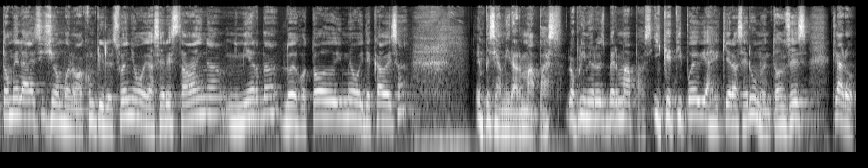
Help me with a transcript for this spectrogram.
tomé la decisión, bueno, voy a cumplir el sueño, voy a hacer esta vaina, ni mierda, lo dejo todo y me voy de cabeza. Empecé a mirar mapas. Lo primero es ver mapas y qué tipo de viaje quiere hacer uno. Entonces, claro,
